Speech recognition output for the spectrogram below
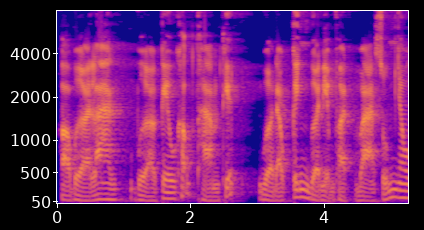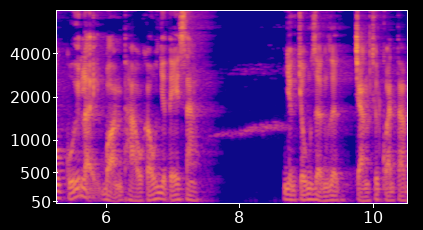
Họ vừa la, vừa kêu khóc thảm thiết, Vừa đọc kinh, vừa niệm Phật Và xúm nhau cúi lạy bọn thảo khấu như thế sao. Nhưng chúng dần dần chẳng chút quan tâm.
